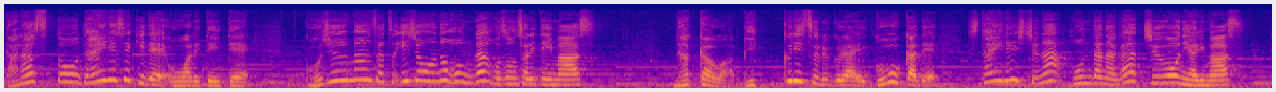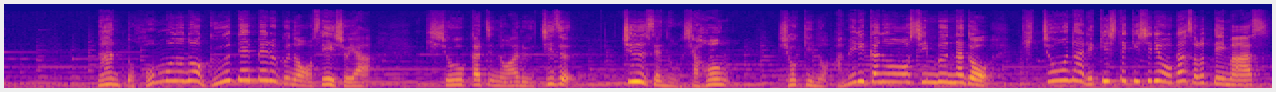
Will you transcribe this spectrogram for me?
ガラスと大理石で覆われていて50万冊以上の本が保存されています。中はびっくりするぐらい豪華でスタイリッシュな本棚が中央にあります。なんと本物のグーテンベルグの聖書や希少価値のある地図中世の写本初期のアメリカの新聞など貴重な歴史的資料が揃っています。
